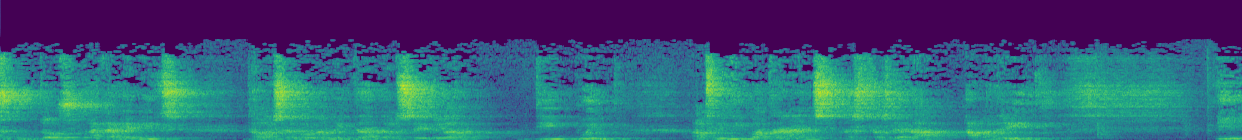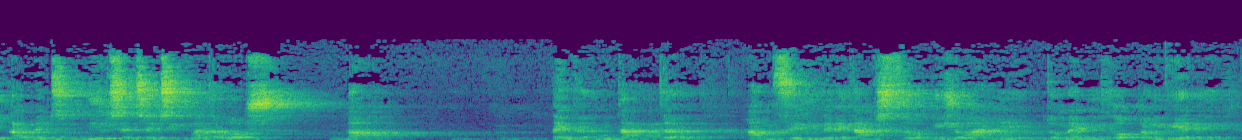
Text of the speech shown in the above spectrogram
escultors acadèmics de la segona meitat del segle XVIII. Als 24 anys es traslladà a Madrid i al mes 1752 va prendre contacte amb Felipe de Castro i Giovanni Domenico Olivieri,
